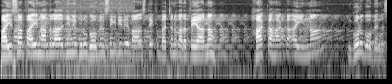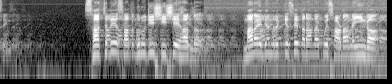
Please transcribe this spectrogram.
ਭਾਈ ਸਾਹਿਬ, ਭਾਈ ਨੰਦ ਲਾਲ ਜੀ ਨੇ ਗੁਰੂ ਗੋਬਿੰਦ ਸਿੰਘ ਜੀ ਦੇ ਵਾਸਤੇ ਇੱਕ ਬਚਨ ਵਰਤਿਆ ਨਾ, ਹੱਕ ਹੱਕ ਆਈਨਾ ਗੁਰੂ ਗੋਬਿੰਦ ਸਿੰਘ। ਸੱਚ ਦੇ ਸਤਿਗੁਰੂ ਜੀ ਸ਼ੀਸ਼ੇ ਹਨ ਮਹਾਰਾਜ ਦੇ ਅੰਦਰ ਕਿਸੇ ਤਰ੍ਹਾਂ ਦਾ ਕੋਈ ਸਾੜਾ ਨਹੀਂਗਾ।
